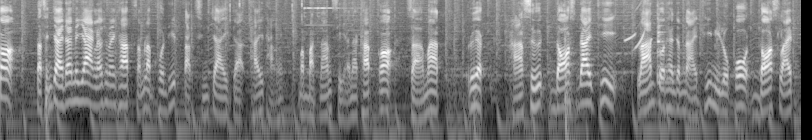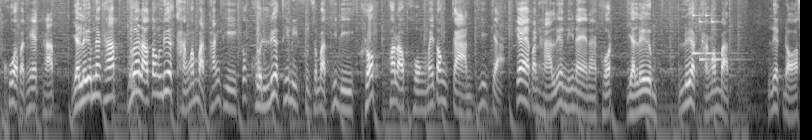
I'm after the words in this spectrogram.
ก็ ตัดสินใจได้ไม่ยากแล้วใช่ไหมครับสำหรับคนที่ตัดสินใจจะใช้ถังบำบัดน้ำเสียนะครับ ก็สามารถเลือกหาซื้อ DOS ได้ที่ร้านตัวแทนจำหน่ายที่มีโลโก้ DOS Life ทั่วประเทศครับ อย่าลืมนะครับ เมื่อเราต้องเลือกถังบำบัดทั้งที ก็ควรเลือกที่มีคุณสมบัติที่ดี ครบ เพราะเราคงไม่ต้องการที่จะแก้ปัญหาเรื่องนี้ในอนาคต อย่าลืมเลือกถังบำบัดเลือก DOS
